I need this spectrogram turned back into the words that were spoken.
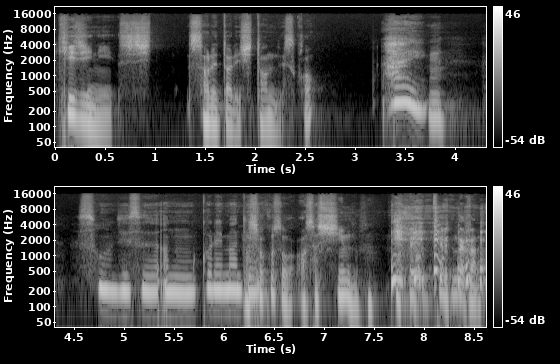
記事にされたりしたんですか？はい。うんそうです。あの、これまで。それこそ朝日新聞 やってるんだから、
